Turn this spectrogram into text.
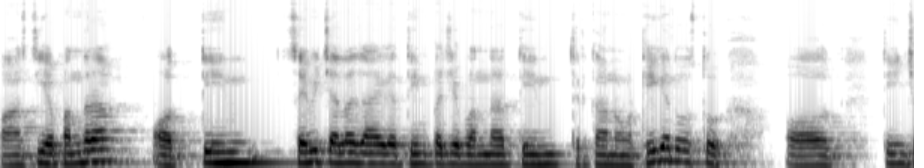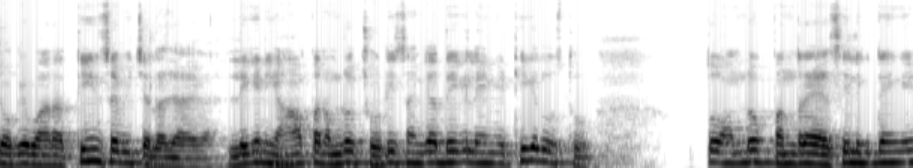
पाँच या पंद्रह और तीन से भी चला जाएगा। तीन पचे पंद्रह, तीन तिरका नौ ठीक है दोस्तों? और तीन चौके बारह, तीन से भी चला जाएगा। लेकिन यहाँ पर हम लोग छोटी संख्या देख लेंगे। ठीक है दोस्तों? तो हम लोग पंद्रह ऐसे लिख देंगे।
